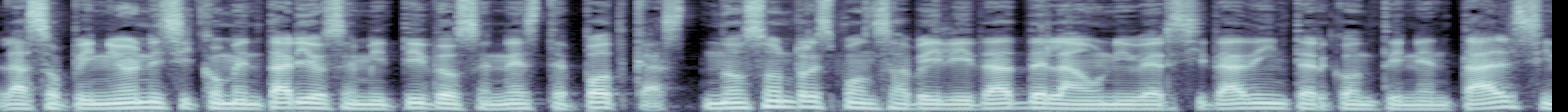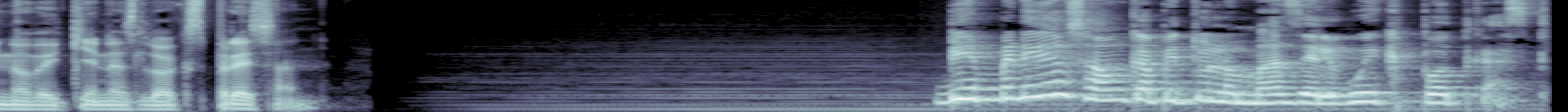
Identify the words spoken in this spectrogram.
Las opiniones y comentarios emitidos en este podcast no son responsabilidad de la Universidad Intercontinental, sino de quienes lo expresan. Bienvenidos a un capítulo más del Week Podcast.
